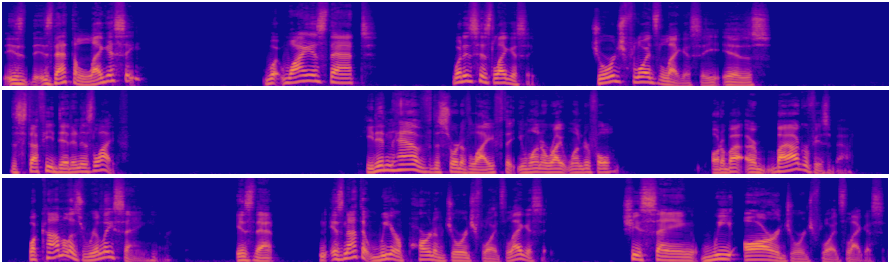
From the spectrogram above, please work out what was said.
Is, is that the legacy? What, why is that? What is his legacy? George Floyd's legacy is the stuff he did in his life. He didn't have the sort of life that you want to write wonderful autobi- biographies about. What Kamala is really saying here is that is not that we are part of George Floyd's legacy. She's saying we are George Floyd's legacy.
